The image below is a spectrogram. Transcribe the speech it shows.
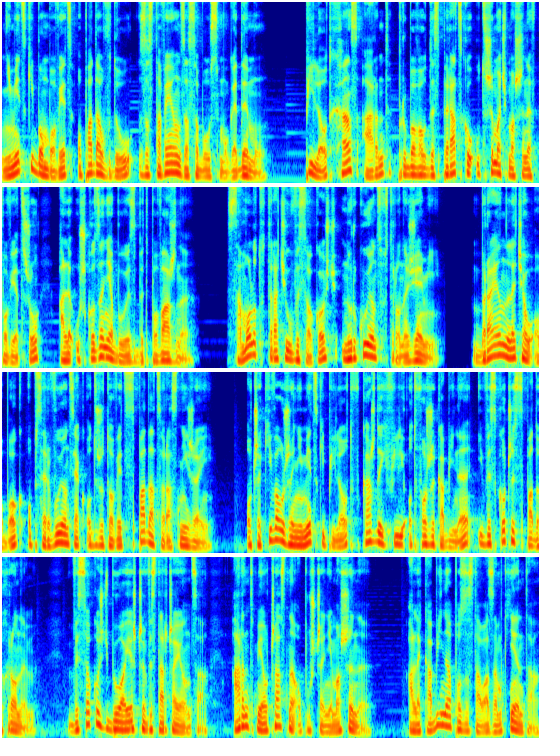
Niemiecki bombowiec opadał w dół, zostawiając za sobą smugę dymu. Pilot Hans Arndt próbował desperacko utrzymać maszynę w powietrzu, ale uszkodzenia były zbyt poważne. Samolot tracił wysokość, nurkując w stronę ziemi. Brian leciał obok, obserwując jak odrzutowiec spada coraz niżej. Oczekiwał, że niemiecki pilot w każdej chwili otworzy kabinę i wyskoczy z spadochronem. Wysokość była jeszcze wystarczająca. Arndt miał czas na opuszczenie maszyny. Ale kabina pozostała zamknięta.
